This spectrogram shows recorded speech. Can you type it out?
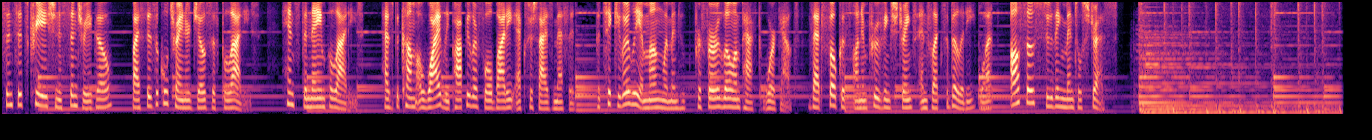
since its creation a century ago by physical trainer Joseph Pilates, hence the name Pilates, has become a widely popular full body exercise method, particularly among women who prefer low impact workouts that focus on improving strength and flexibility, what? Also soothing mental stress.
